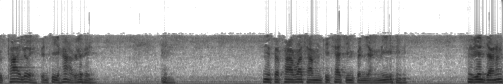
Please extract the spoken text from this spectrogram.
สุดท้ายเลย เป็นที่ห้าเลยนี่สภาวะธรรมที่แท้จริงเป็นอย่างนี้ เรียนจากหนัง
